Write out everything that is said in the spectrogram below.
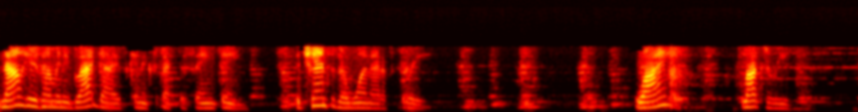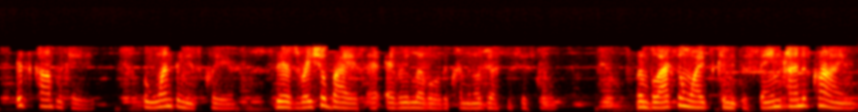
Now here's how many black guys can expect the same thing. The chances are 1 out of 3. Why? Lots of reasons. It's complicated, but one thing is clear there's racial bias at every level of the criminal justice system. When blacks and whites commit the same kind of crimes,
